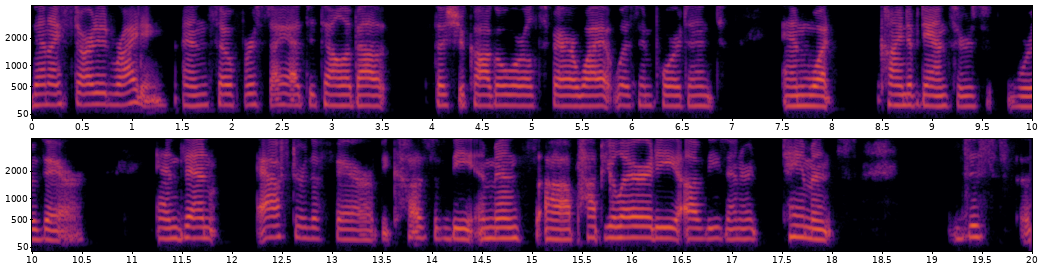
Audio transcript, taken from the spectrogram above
then I started writing. And so first I had to tell about the Chicago World's Fair, why it was important, and what kind of dancers were there. And then after the fair, because of the immense uh, popularity of these entertainments, this uh,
